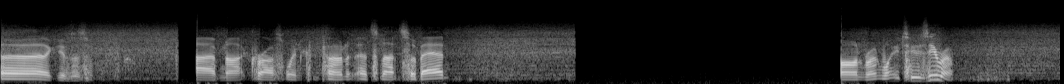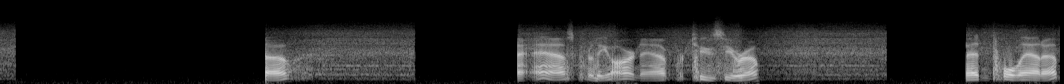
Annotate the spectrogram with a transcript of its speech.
Uh, that gives us a five knot crosswind component. That's not so bad. On runway 20. So, I ask for the RNAV for 20. Go ahead and pull that up.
